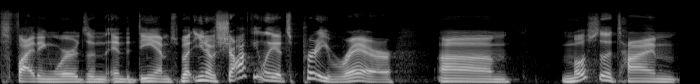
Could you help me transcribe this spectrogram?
fighting words in in the DMs, but you know, shockingly, it's pretty rare. Um, most of the time,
